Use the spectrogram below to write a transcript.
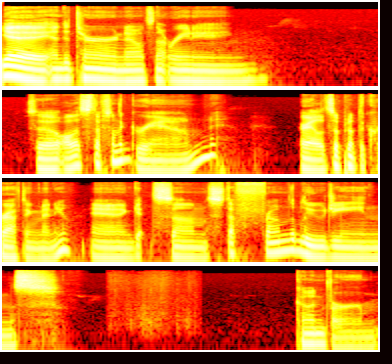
Yay, ended turn. Now it's not raining. So all that stuff's on the ground. All right, let's open up the crafting menu and get some stuff from the blue jeans. Confirm.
